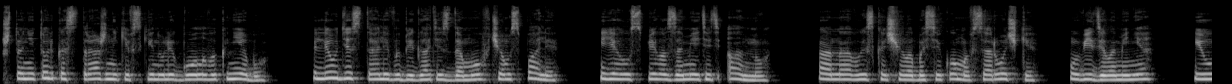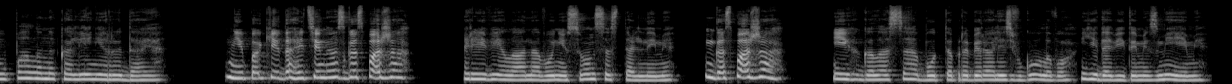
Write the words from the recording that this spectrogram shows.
что не только стражники вскинули головы к небу. Люди стали выбегать из домов, в чем спали. Я успела заметить Анну. Она выскочила босиком и в сорочке, увидела меня и упала на колени, рыдая. «Не покидайте нас, госпожа!» Ревела она в унисон с остальными. «Госпожа!» Их голоса будто пробирались в голову ядовитыми змеями.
